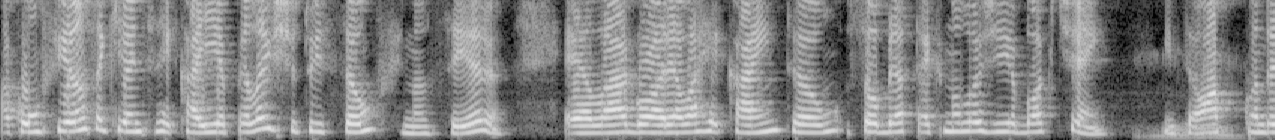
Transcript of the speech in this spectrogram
a confiança que antes recaía pela instituição financeira, ela agora ela recai, então, sobre a tecnologia blockchain. Então, a- quando a,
